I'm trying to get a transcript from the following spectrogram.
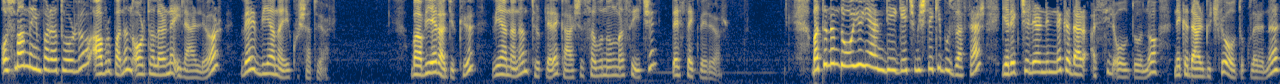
Osmanlı İmparatorluğu Avrupa'nın ortalarına ilerliyor ve Viyana'yı kuşatıyor. Bavyera Dükü Viyana'nın Türklere karşı savunulması için destek veriyor. Batı'nın doğuyu yendiği geçmişteki bu zafer, gerekçelerinin ne kadar asil olduğunu, ne kadar güçlü olduklarını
